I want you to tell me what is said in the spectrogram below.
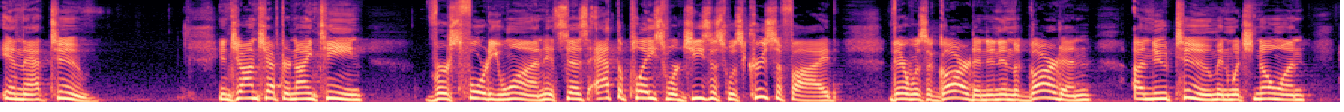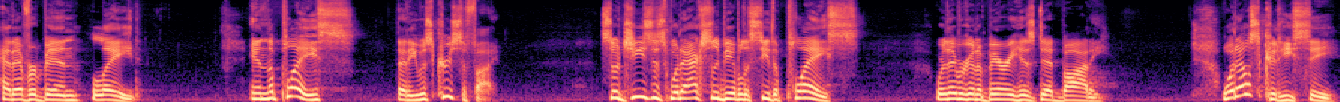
in that tomb. In John chapter 19, verse 41, it says, At the place where Jesus was crucified, there was a garden, and in the garden, a new tomb in which no one had ever been laid, in the place that he was crucified. So Jesus would actually be able to see the place where they were going to bury his dead body. What else could he see?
